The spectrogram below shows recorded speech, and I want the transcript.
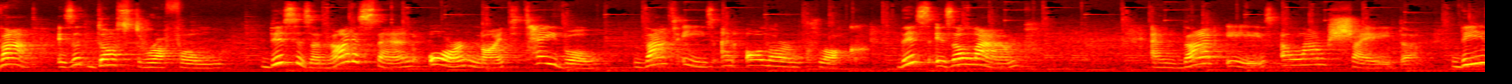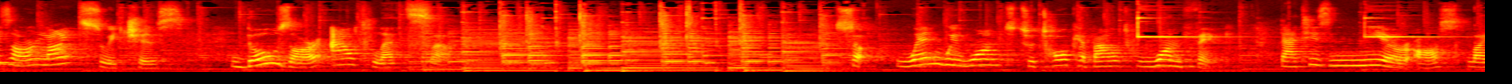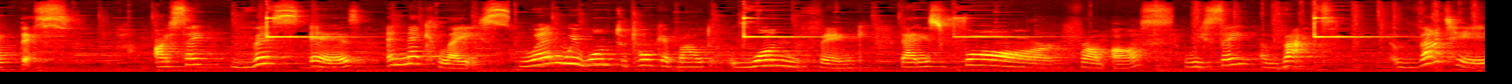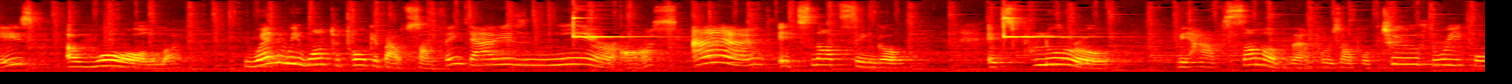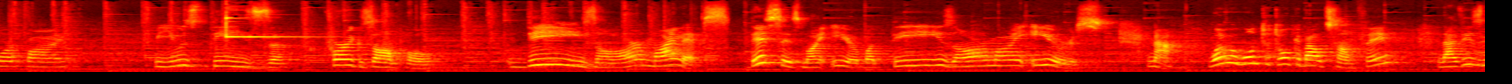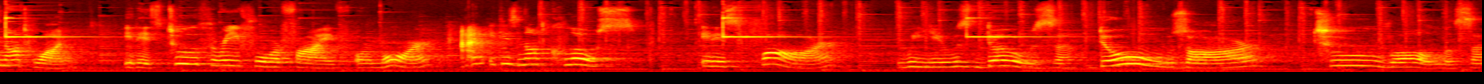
That is a dust ruffle. This is a nightstand or night table. That is an alarm clock. This is a lamp. And that is a lampshade. These are light switches. Those are outlets. So, when we want to talk about one thing, that is near us like this. I say this is a necklace. When we want to talk about one thing that is far from us, we say that. That is a wall. When we want to talk about something that is near us and it's not single, it's plural we have some of them, for example, two, three, four, five. We use these. For example, these are my lips. This is my ear, but these are my ears. Now, when we want to talk about something that is not one, it is two, three, four, five or more, and it is not close, it is far, we use those. Those are two walls.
